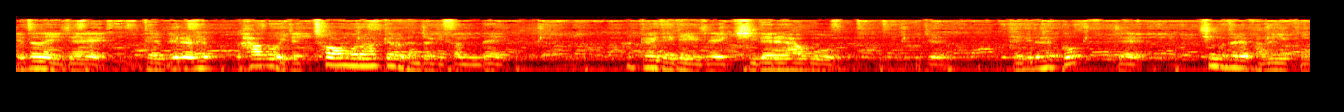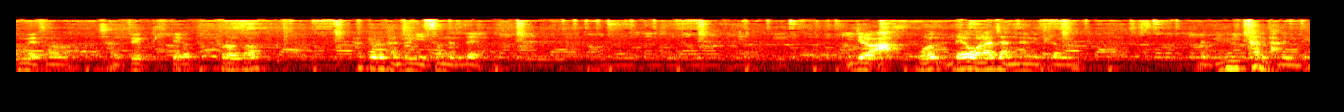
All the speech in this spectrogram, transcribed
예전에 이제 데뷔를 해- 하고 이제 처음으로 학교를 간 적이 있었는데 학교에 되게 이제 기대를 하고 이제 데뷔도 했고 이제 친구들의 반응이 궁금해서 잔뜩 기대가 푹 풀어서 학교를 간 적이 있었는데 이제 아 원- 내가 원하지 않는 그런 밋밋한 반응들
